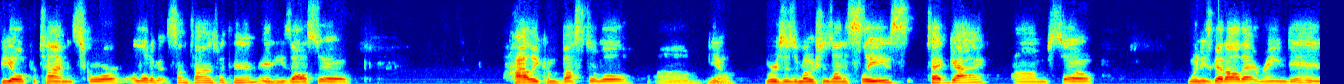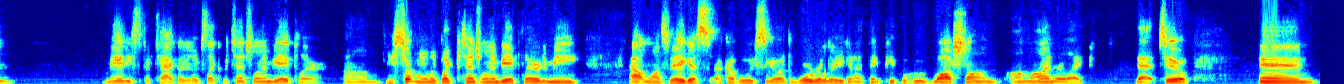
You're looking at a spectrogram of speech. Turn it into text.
feel for time and score a little bit sometimes with him. And he's also highly combustible. Um, you know, wears his emotions on his sleeves type guy. Um, so when he's got all that reined in, man, he's spectacular. He looks like a potential NBA player. Um, he certainly looked like a potential NBA player to me out in Las Vegas a couple weeks ago at the Border League, and I think people who watched on online were like that too. And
